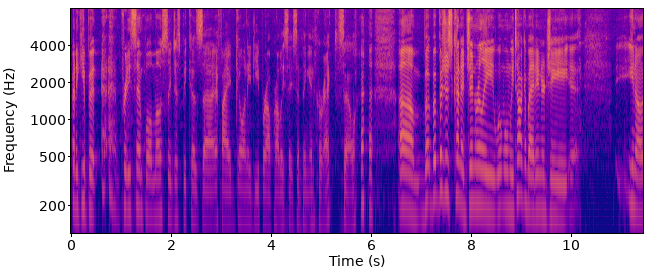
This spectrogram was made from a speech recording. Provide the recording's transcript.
Try to keep it pretty simple, mostly just because uh, if I go any deeper, I'll probably say something incorrect. So, um, but but but just kind of generally, when, when, we talk about energy, eh, you know,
